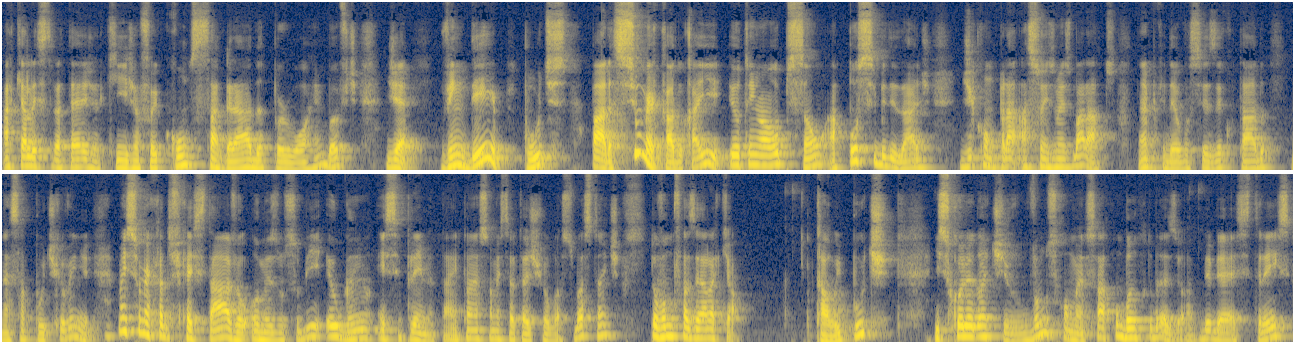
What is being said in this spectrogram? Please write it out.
aquela estratégia que já foi consagrada por Warren Buffett, de é vender puts para, se o mercado cair, eu tenho a opção, a possibilidade de comprar ações mais baratas, né? porque daí eu vou ser executado nessa put que eu vendi. Mas se o mercado ficar estável ou mesmo subir, eu ganho esse prêmio. Tá? Então essa é uma estratégia que eu gosto bastante. Então vamos fazer ela aqui. Ó. Call e put. Escolha do ativo. Vamos começar com o Banco do Brasil. Ó, BBS3,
